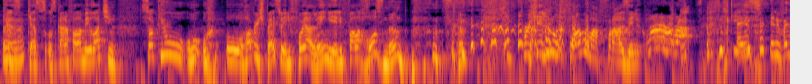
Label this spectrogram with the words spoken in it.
Que, as- que as- os caras falam meio latino. Só que o, o, o- o Robert Pattinson, ele foi além e ele fala rosnando. sabe? Porque ele não forma uma frase, ele... Aí isso? ele faz.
